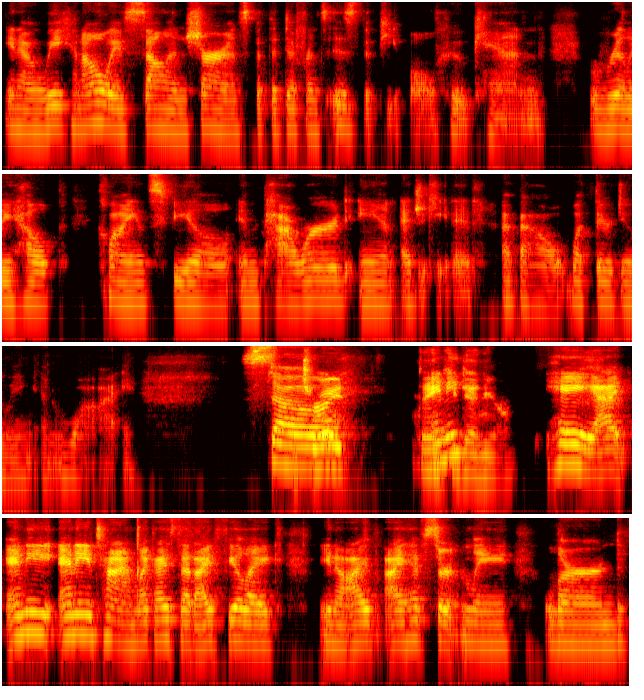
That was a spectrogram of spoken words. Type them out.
you know, we can always sell insurance, but the difference is the people who can really help clients feel empowered and educated about what they're doing and why. So That's right. Thank any, you, Danielle. Hey, I, any any time, like I said, I feel like you know I've I have certainly learned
